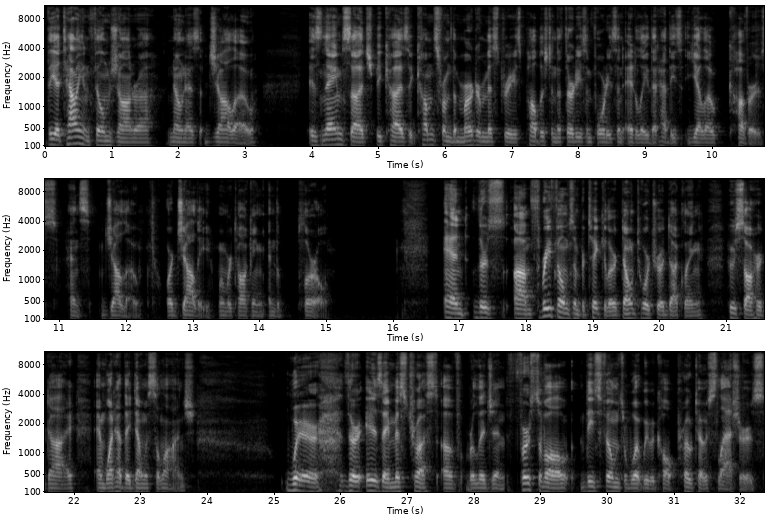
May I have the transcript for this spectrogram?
The Italian film genre, known as Giallo, is named such because it comes from the murder mysteries published in the 30s and 40s in Italy that had these yellow covers, hence Giallo, or Gialli when we're talking in the plural. And there's um, three films in particular, Don't Torture a Duckling, Who Saw Her Die, and What Have They Done with Solange, where there is a mistrust of religion. First of all, these films are what we would call proto-slashers.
